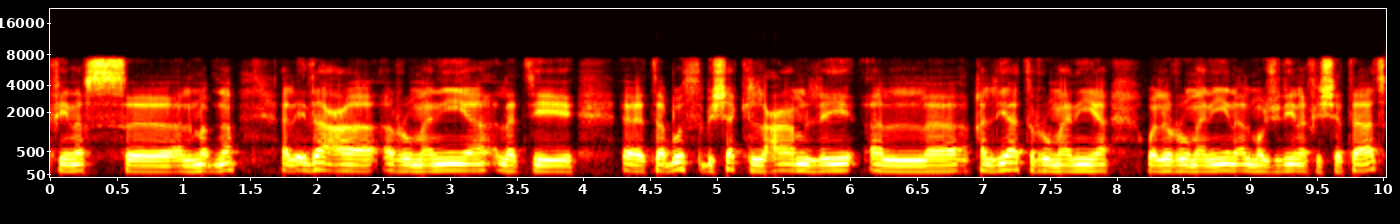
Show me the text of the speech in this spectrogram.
في نفس المبنى. الإذاعة الرومانية التي تبث بشكل عام للأقليات الرومانية وللرومانيين الموجودين في الشتات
